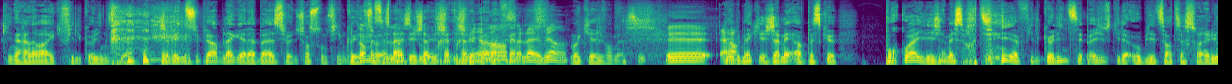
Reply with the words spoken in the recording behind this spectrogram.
qui n'a rien à voir avec Phil Collins. J'avais une super blague à la base sur une chanson de Phil Collins. Non, mais sur celle-là est et déjà tout, très, très bien. Non, celle-là est bien. hein. Ok, je vous remercie. Euh, Et le mec est jamais. ah, Parce que. Pourquoi il est jamais sorti Phil Collins C'est pas juste qu'il a oublié de sortir sur la Lune.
